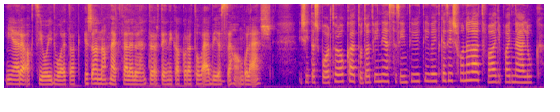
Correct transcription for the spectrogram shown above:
milyen reakcióid voltak, és annak megfelelően történik akkor a további összehangolás. És itt a sportolókkal tudod vinni ezt az intuitív étkezés vonalat, vagy, vagy náluk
